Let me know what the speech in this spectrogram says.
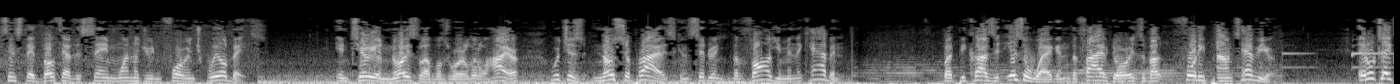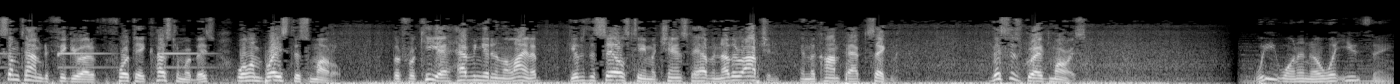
since they both have the same 104 inch wheelbase. Interior noise levels were a little higher, which is no surprise considering the volume in the cabin. But because it is a wagon, the five door is about 40 pounds heavier. It'll take some time to figure out if the Forte customer base will embrace this model. But for Kia, having it in the lineup gives the sales team a chance to have another option in the compact segment. This is Greg Morrison. We want to know what you think,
